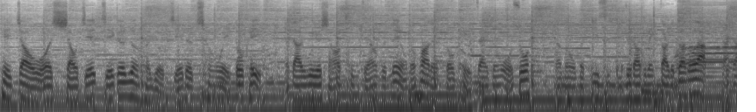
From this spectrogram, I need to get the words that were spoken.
可以叫我小杰、杰哥，任何有杰的称谓都可以。那大家如果有想要听怎样的内容的话呢，都可以再跟我说。那么我们第四集就到这边告一个段落啦，大家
